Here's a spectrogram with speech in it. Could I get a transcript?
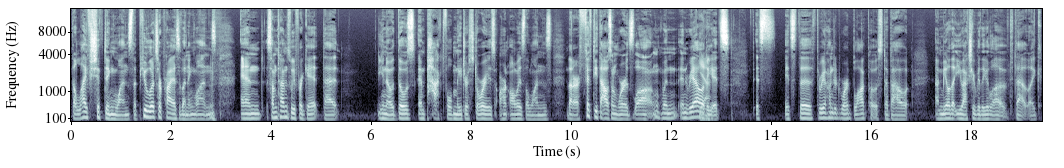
the life shifting ones the Pulitzer Prize winning ones and sometimes we forget that you know those impactful major stories aren't always the ones that are 50,000 words long when in reality Yeah. it's it's it's the 300 word blog post about a meal that you actually really loved that like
